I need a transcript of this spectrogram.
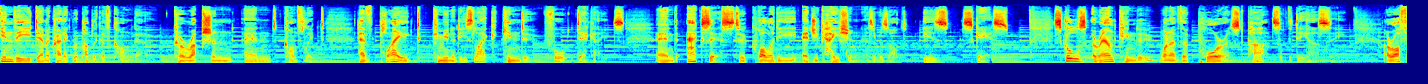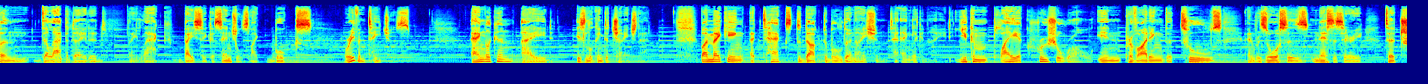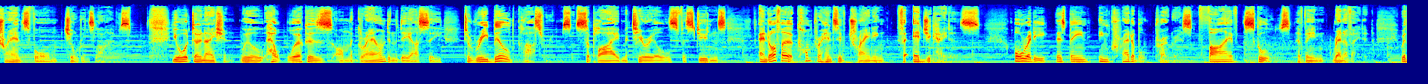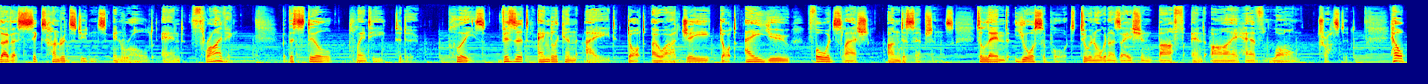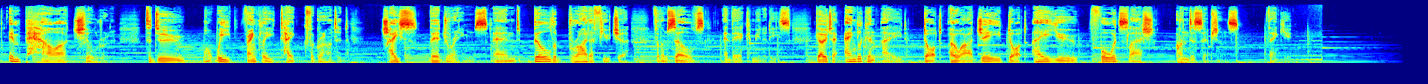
In the Democratic Republic of Congo, corruption and conflict have plagued communities like Kindu for decades, and access to quality education as a result is scarce. Schools around Kindu, one of the poorest parts of the DRC, are often dilapidated, they lack basic essentials like books or even teachers. Anglican Aid is looking to change that. By making a tax deductible donation to Anglican Aid, you can play a crucial role in providing the tools and resources necessary to transform children's lives. Your donation will help workers on the ground in the DRC to rebuild classrooms, supply materials for students, and offer comprehensive training for educators. Already, there's been incredible progress. Five schools have been renovated with over 600 students enrolled and thriving. But there's still plenty to do. Please visit anglicanaid.org.au forward slash undeceptions to lend your support to an organisation Buff and I have long trusted. Help empower children to do what we frankly take for granted chase their dreams, and build a brighter future for themselves and their communities. Go to anglicanaid.org.au forward slash undeceptions. Thank you.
